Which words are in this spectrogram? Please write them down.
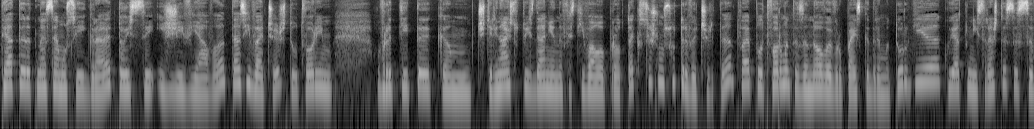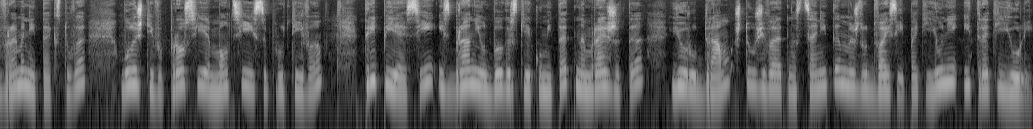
Театърът не само се играе, той се изживява. Тази вечер ще отворим вратите към 14-то издание на фестивала Протекс. Всъщност утре вечерта. Това е платформата за нова европейска драматургия, която ни среща с съвремени текстове, будещи въпроси, емоции и съпротива. Три пиеси, избрани от Българския комитет на мрежата Юродрам, ще оживеят на сцените между 25 юни и 3 юли.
